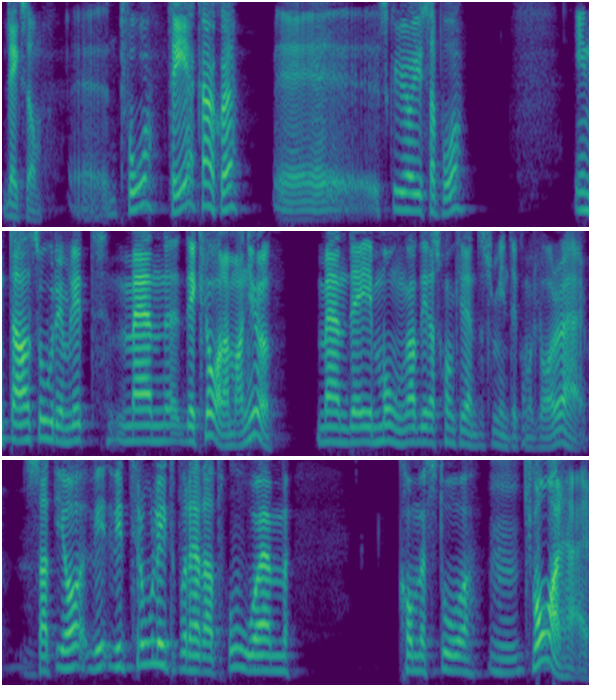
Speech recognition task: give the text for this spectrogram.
liksom eh, två, tre kanske eh, skulle jag gissa på. Inte alls orimligt, men det klarar man ju. Men det är många av deras konkurrenter som inte kommer klara det här. Så att jag, vi, vi tror lite på det här att H&M kommer stå kvar här.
